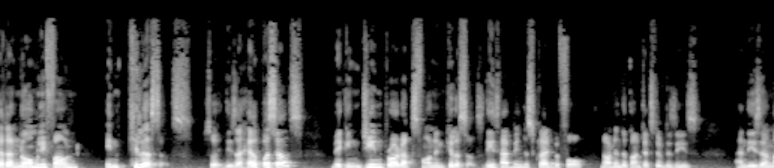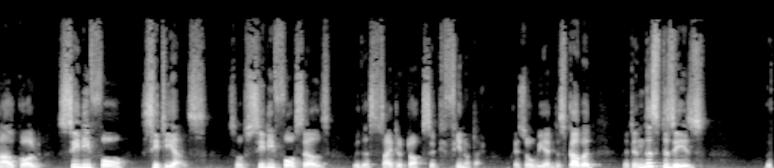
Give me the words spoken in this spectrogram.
that are normally found in killer cells. So these are helper cells making gene products found in killer cells. These have been described before, not in the context of disease, and these are now called CD4 CTLs. So CD4 cells with a cytotoxic phenotype. Okay, so we had discovered that in this disease, the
